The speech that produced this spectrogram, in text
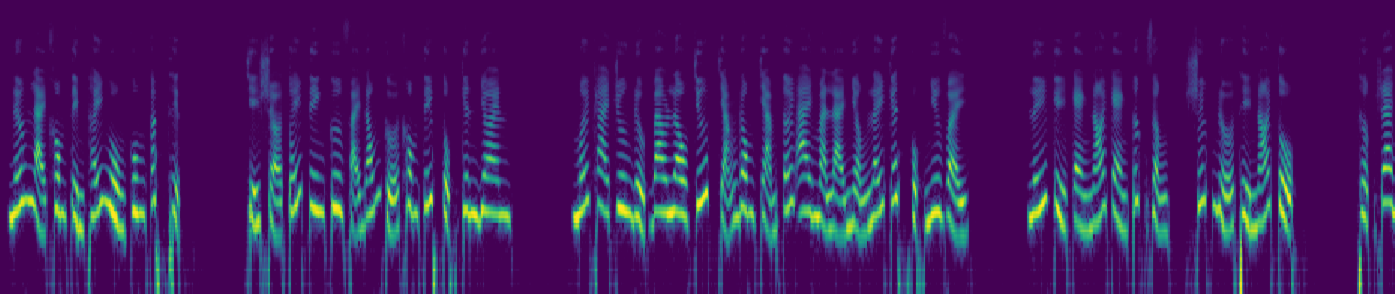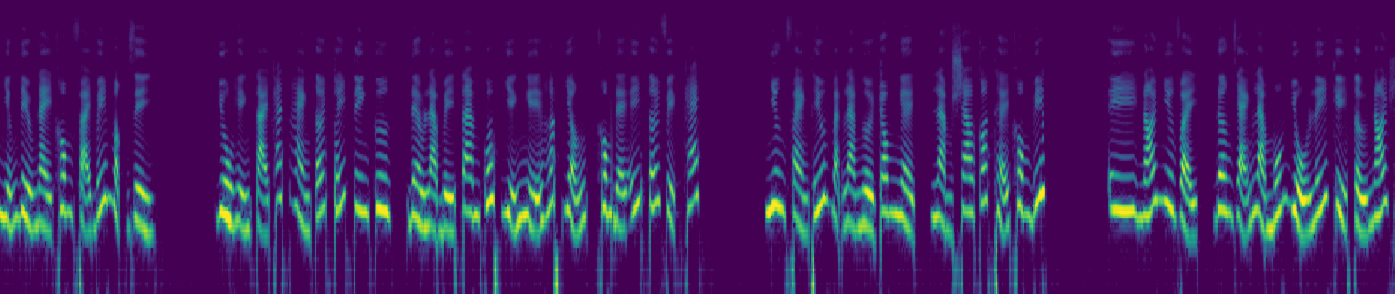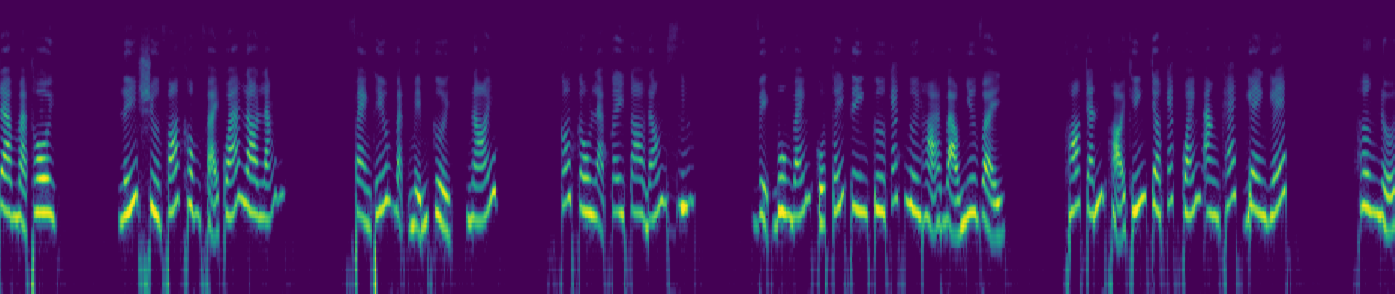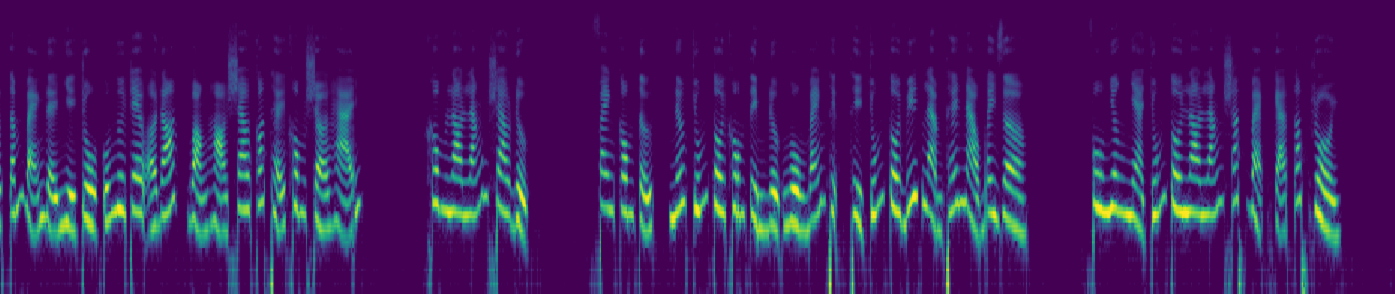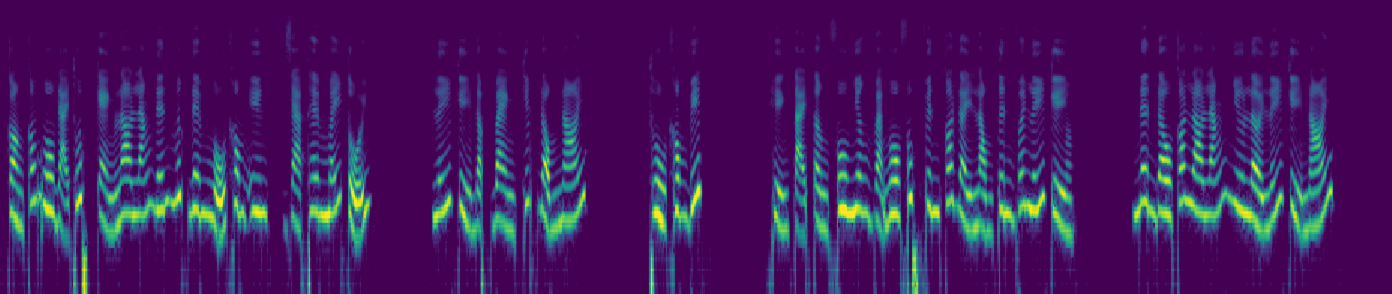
Nếu lại không tìm thấy nguồn cung cấp thịt, chỉ sợ Tuế Tiên cư phải đóng cửa không tiếp tục kinh doanh. Mới khai trương được bao lâu chứ, chẳng đông chạm tới ai mà lại nhận lấy kết cục như vậy. Lý Kỳ càng nói càng tức giận, suýt nữa thì nói tuột. Thực ra những điều này không phải bí mật gì. Dù hiện tại khách hàng tới Tuế Tiên cư đều là bị Tam Quốc diễn nghĩa hấp dẫn, không để ý tới việc khác. Nhưng Phàn Thiếu Bạch là người trong nghề, làm sao có thể không biết? Y nói như vậy, đơn giản là muốn dụ Lý Kỳ tự nói ra mà thôi. Lý sư phó không phải quá lo lắng. Phàn Thiếu Bạch mỉm cười, nói: "Có câu là cây to đón gió. Việc buôn bán của Tuế Tiên cư các ngươi hỏi bạo như vậy, khó tránh khỏi khiến cho các quán ăn khác ghen ghét. Hơn nữa tấm bản đệ nhị trù của ngươi treo ở đó, bọn họ sao có thể không sợ hãi? Không lo lắng sao được? Phan công tử, nếu chúng tôi không tìm được nguồn bán thịt thì chúng tôi biết làm thế nào bây giờ? Phu nhân nhà chúng tôi lo lắng sắp bạc cả tóc rồi. Còn có Ngô đại thúc càng lo lắng đến mức đêm ngủ không yên, già thêm mấy tuổi. Lý Kỳ đập bàn kích động nói: "Thù không biết, hiện tại Tần phu nhân và Ngô Phúc Vinh có đầy lòng tin với Lý Kỳ, nên đâu có lo lắng như lời Lý Kỳ nói.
